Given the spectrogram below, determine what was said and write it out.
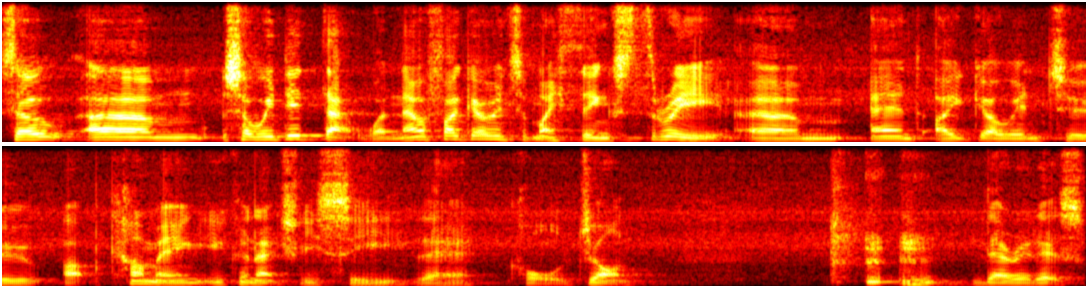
So, um, so we did that one. Now, if I go into my things three um, and I go into upcoming, you can actually see there call John. there it is.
